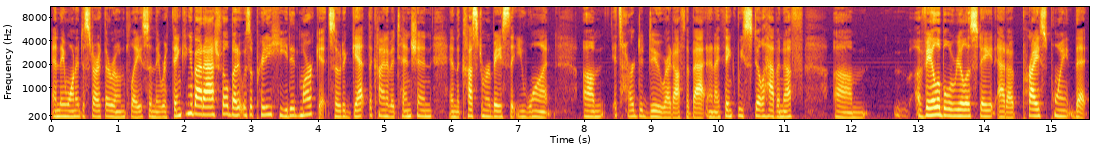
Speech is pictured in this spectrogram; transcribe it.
and they wanted to start their own place and they were thinking about Asheville, but it was a pretty heated market. So to get the kind of attention and the customer base that you want, um, it's hard to do right off the bat. And I think we still have enough. Um, available real estate at a price point that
